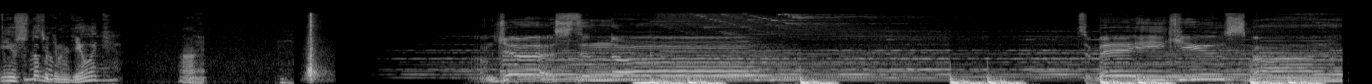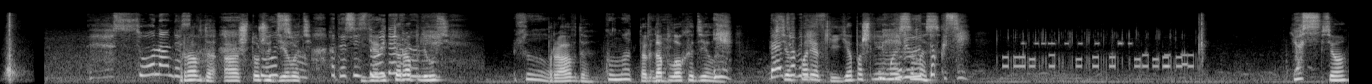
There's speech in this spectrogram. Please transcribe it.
И что будем делать? А? Правда? А что же делать? Я ведь тороплюсь. Правда? Тогда плохо дело. Все в порядке, я пошлю ему смс. Все.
